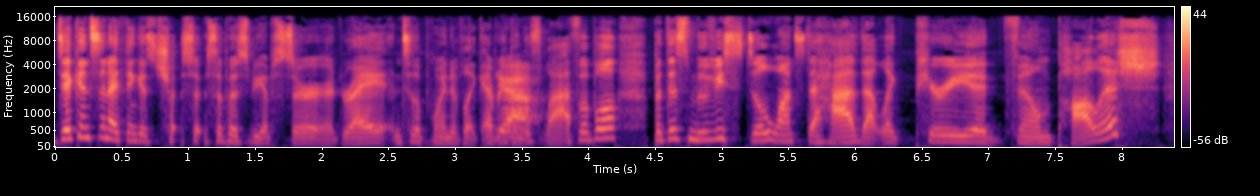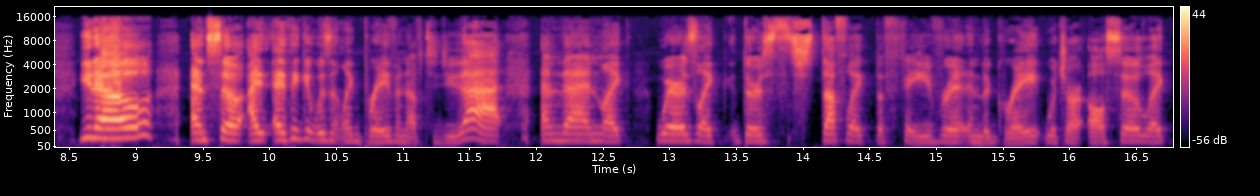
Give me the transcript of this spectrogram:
Dickinson I think is tr- supposed to be absurd, right? And to the point of like everything Yeah. is laughable but this movie still wants to have that like period film polish you know and so I, I think it wasn't like brave enough to do that and then like whereas like there's stuff like the favorite and the great which are also like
